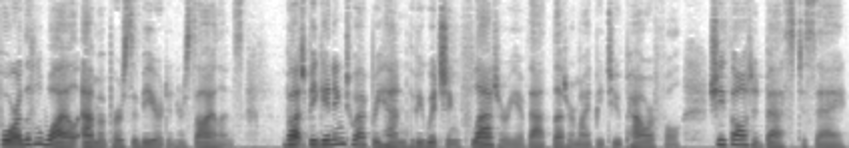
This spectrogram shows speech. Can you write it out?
For a little while Emma persevered in her silence; but beginning to apprehend the bewitching flattery of that letter might be too powerful, she thought it best to say,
